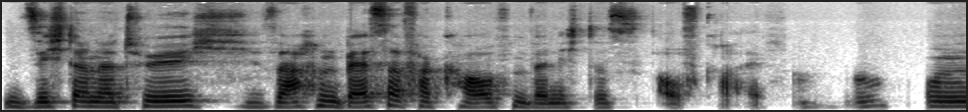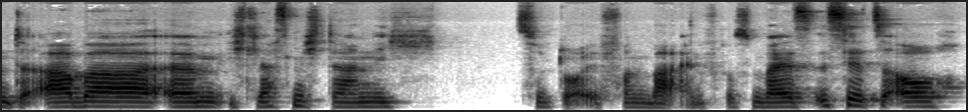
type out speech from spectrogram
sich dann natürlich Sachen besser verkaufen, wenn ich das aufgreife. Ne? Und aber ähm, ich lasse mich da nicht zu doll von beeinflussen, weil es ist jetzt auch,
